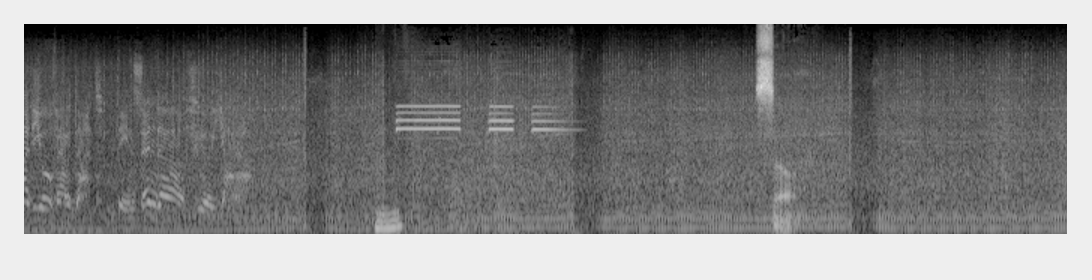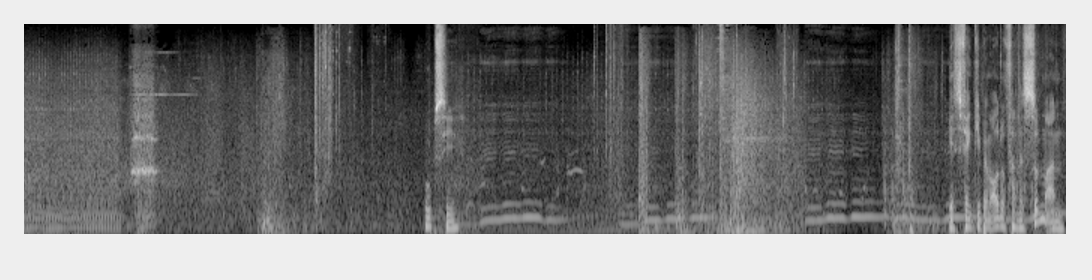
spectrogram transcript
Radio Verdat, Sender für Yara. So. Upsi. Jetzt fängt die beim Autofahren das Summen an.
